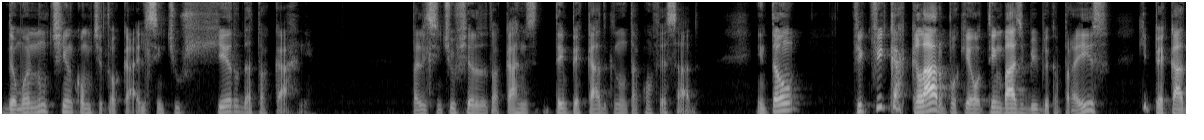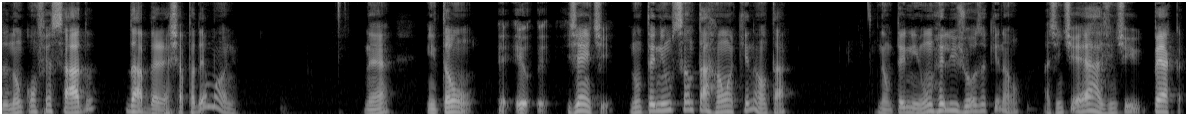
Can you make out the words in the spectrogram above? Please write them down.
O demônio não tinha como te tocar. Ele sentiu o cheiro da tua carne. Para ele sentir o cheiro da tua carne, tem pecado que não está confessado. Então, fi- fica claro, porque tem base bíblica para isso, que pecado não confessado dá brecha para demônio. Né? Então, eu- eu- gente, não tem nenhum santarrão aqui não, tá? Não tem nenhum religioso aqui não. A gente erra, a gente peca.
